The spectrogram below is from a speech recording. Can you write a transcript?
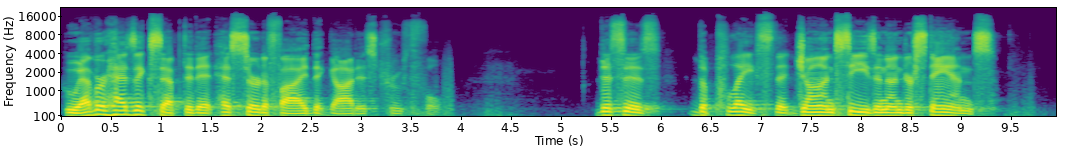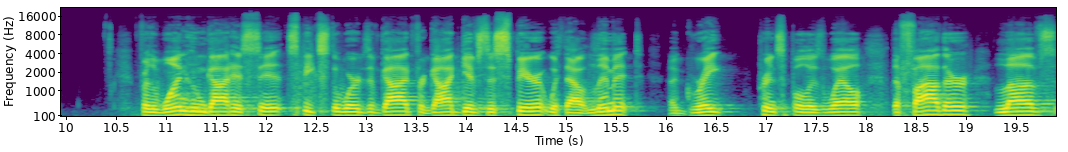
Whoever has accepted it has certified that God is truthful. This is the place that John sees and understands. For the one whom God has sent speaks the words of God, for God gives the Spirit without limit, a great principle as well. The Father loves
